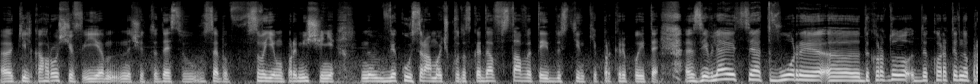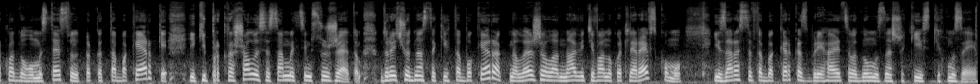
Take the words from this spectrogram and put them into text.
е, кілька грошів і значить, десь у себе в своєму приміщенні в якусь рамочку так сказати, вставити і до стінки прикріпити. Е, З'являються твори е, декоративно- декоративно-прикладного мистецтва, наприклад, табакерки, які прикрашалися саме цим сюжетом. До речі, одна з таких табакерок належала навіть Івану Котляревському, і зараз ця табакерка зберігається в одному з наших київських музеїв.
